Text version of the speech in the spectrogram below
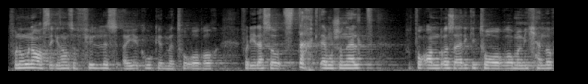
For noen av oss ikke sant, så fylles øyekroken med tårer fordi det er så sterkt emosjonelt. For andre så er det ikke tårer, men vi kjenner,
